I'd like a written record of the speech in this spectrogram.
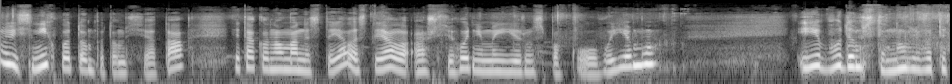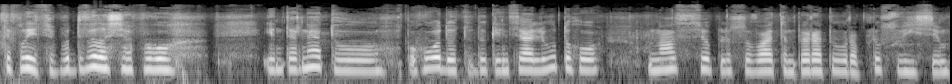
Ну і сніг потім, потім свята. І так вона в мене стояла, стояла, аж сьогодні ми її розпаковуємо. І будемо встановлювати теплицю. Бо дивилася по інтернету погоду то до кінця лютого. У нас все плюсова температура, плюс 8,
